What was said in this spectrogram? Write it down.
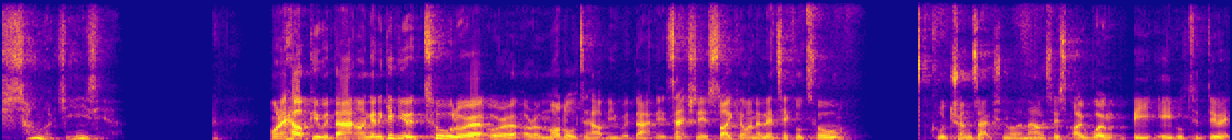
It's so much easier. I want to help you with that. I'm going to give you a tool or a, or a, or a model to help you with that. It's actually a psychoanalytical tool called transactional analysis. I won't be able to do it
